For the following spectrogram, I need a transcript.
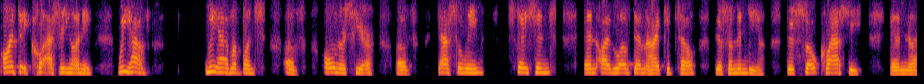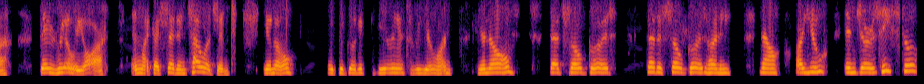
Aren't they classy, honey? We have we have a bunch of owners here of gasoline stations, and I love them. I could tell they're from India. They're so classy, and uh, they really are. And like I said, intelligent. You know, it's a good experience for you, and you know, that's so good. That is so good, honey. Now, are you in Jersey still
